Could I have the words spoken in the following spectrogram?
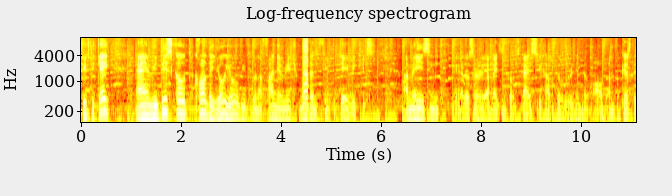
50k. And with this code called the Yo-Yo, we're gonna finally reach more than 50k, which is amazing yeah, those are really amazing codes guys. You have to redeem them all of them because the,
